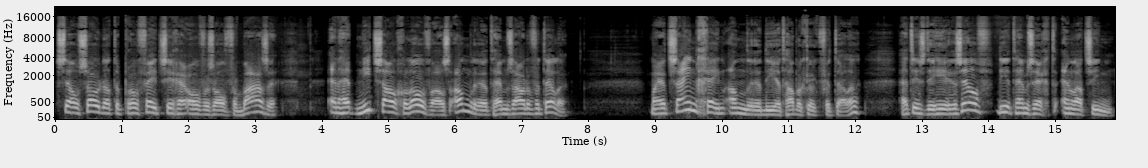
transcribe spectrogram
zelfs zo dat de profeet zich erover zal verbazen en het niet zou geloven als anderen het hem zouden vertellen. Maar het zijn geen anderen die het Habakkuk vertellen, het is de Heere zelf die het hem zegt en laat zien.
